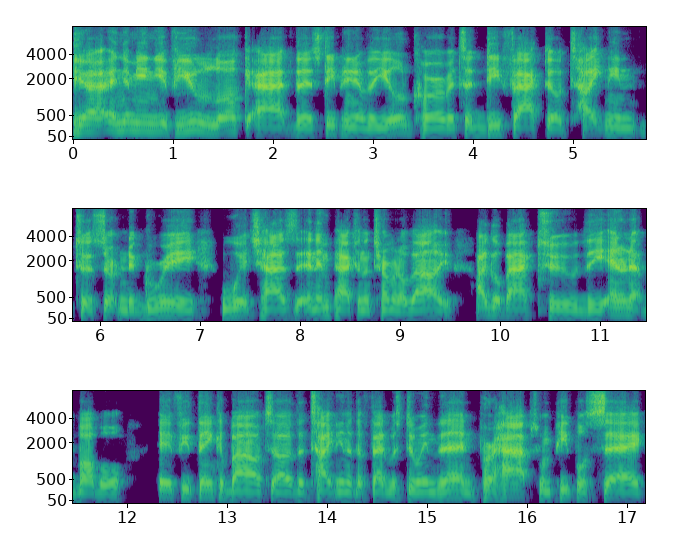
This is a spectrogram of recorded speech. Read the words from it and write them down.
Yeah, and I mean, if you look at the steepening of the yield curve, it's a de facto tightening to a certain degree, which has an impact on the terminal value. I go back to the internet bubble. If you think about uh, the tightening that the Fed was doing then, perhaps when people say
